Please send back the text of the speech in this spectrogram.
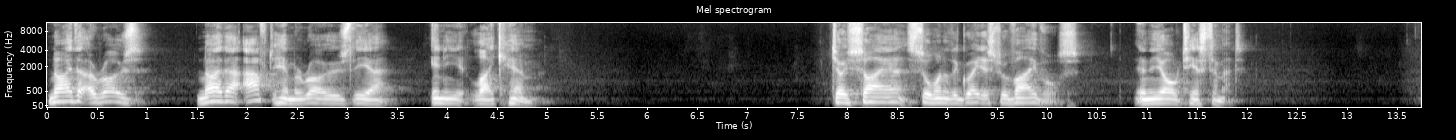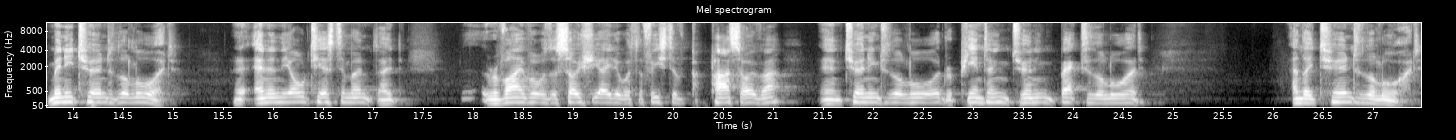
Neither arose, neither after him arose there any like him. Josiah saw one of the greatest revivals in the Old Testament. Many turned to the Lord. And in the Old Testament, revival was associated with the Feast of Passover and turning to the Lord, repenting, turning back to the Lord. And they turned to the Lord.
